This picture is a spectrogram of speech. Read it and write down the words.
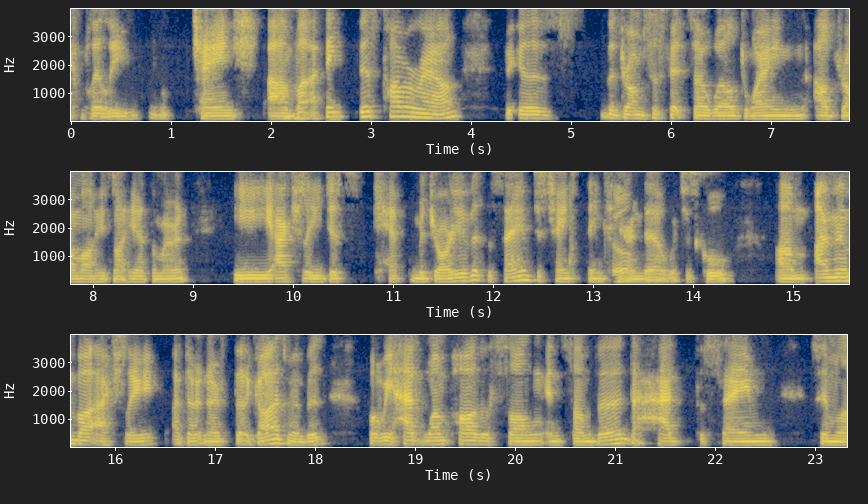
completely changed. Um, Mhm. But I think this time around, because the drums just fit so well, Dwayne, our drummer, who's not here at the moment, he actually just kept majority of it the same, just changed things Cool. here and there, which is cool. Um, I remember actually, I don't know if the guys remembered, but we had one part of the song in Sunburn that had the same similar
